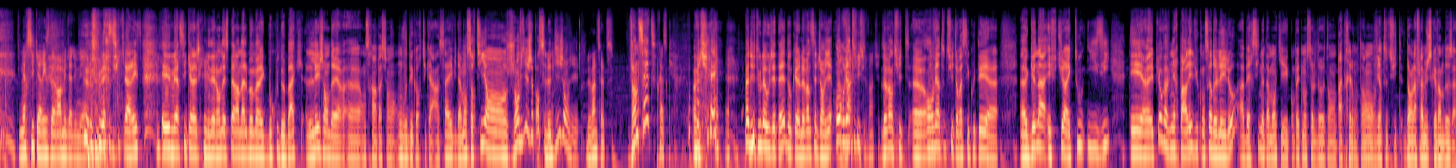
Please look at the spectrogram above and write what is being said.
Merci Caris d'avoir mis de la lumière. merci Caris et merci Calage Criminel. On espère un album avec beaucoup de bacs légendaires. Euh, on sera impatient. On vous décortiquera ça évidemment. Sorti en janvier, je pense, c'est le 10 janvier. Le 27. 27 Presque. Ok. Pas du tout là où j'étais. Donc euh, le 27 janvier. On Ah, revient tout de 28, suite. 28. Le 28. Euh, on revient tout de suite. On va s'écouter euh, euh, Gunna et Future avec Too Easy. Et, euh, et puis on va venir parler du concert de Laylo à Bercy notamment qui est complètement sold out en pas très longtemps. On revient tout de suite dans la flamme jusqu'à 22h.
